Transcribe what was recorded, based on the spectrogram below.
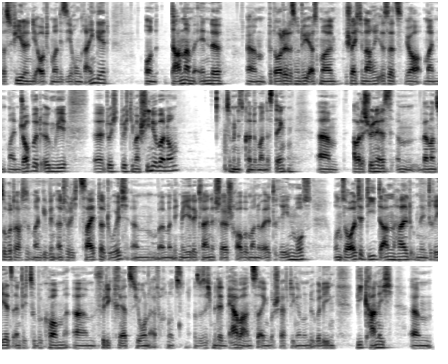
dass viel in die Automatisierung reingeht. Und dann am Ende bedeutet das natürlich erstmal, die schlechte Nachricht ist jetzt, ja, mein, mein Job wird irgendwie äh, durch, durch die Maschine übernommen. Zumindest könnte man das denken. Ähm, aber das Schöne ist, ähm, wenn man so betrachtet, man gewinnt natürlich Zeit dadurch, ähm, weil man nicht mehr jede kleine Stellschraube manuell drehen muss und sollte die dann halt, um den Dreh jetzt endlich zu bekommen, ähm, für die Kreation einfach nutzen. Also sich mit den Werbeanzeigen beschäftigen und überlegen, wie kann ich ähm,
